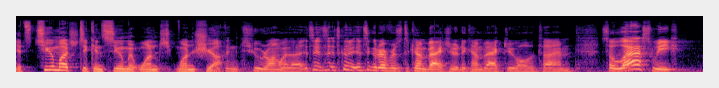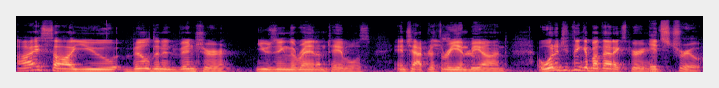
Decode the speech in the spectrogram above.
It's too much to consume at one one shot. Nothing too wrong with that. It's, it's, it's, good, it's a good reference to come back to and to come back to all the time. So last week, I saw you build an adventure using the random tables in chapter three and beyond. What did you think about that experience? It's true.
